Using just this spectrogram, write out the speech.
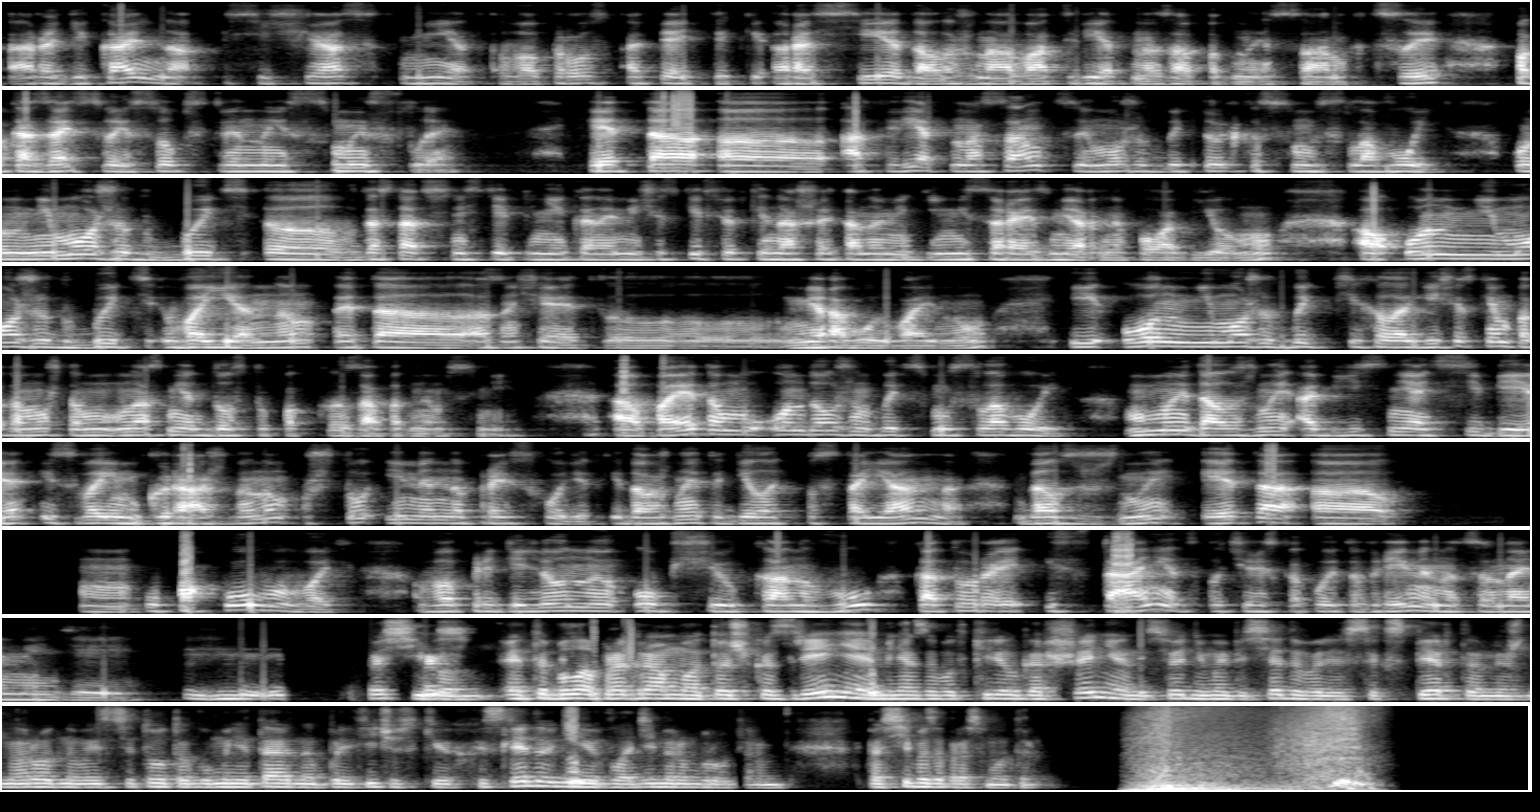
Радикально сейчас нет. Вопрос, опять-таки, Россия должна в ответ на западные санкции показать свои собственные смыслы. Это э, ответ на санкции может быть только смысловой. Он не может быть э, в достаточной степени экономический, все-таки наши экономики не соразмерны по объему. А он не может быть военным, это означает э, мировую войну и он не может быть психологическим, потому что у нас нет доступа к западным СМИ. А поэтому он должен быть смысловой. Мы должны объяснять себе и своим гражданам, что именно происходит, и должны это делать постоянно, должны это э, упаковывать в определенную общую канву, которая и станет через какое-то время национальной идеей. Спасибо. Это была программа «Точка зрения». Меня зовут Кирилл Горшенин. Сегодня мы беседовали с экспертом Международного института гуманитарно-политических исследований Владимиром Брутером. Спасибо за просмотр.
